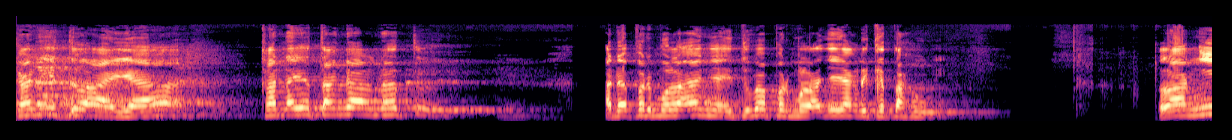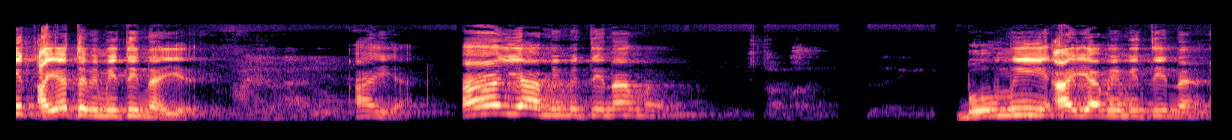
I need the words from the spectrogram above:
Kan itu ayah kan ayah tanggal natu ada permulaannya itu mah permulaannya yang diketahui. Langit ayat mimiti aya aya aya mimiti nama. Bumi ayam mimitina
